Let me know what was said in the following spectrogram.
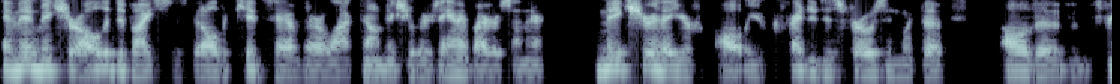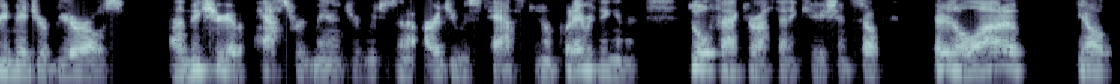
And then make sure all the devices that all the kids have that are locked down, make sure there's antivirus on there. Make sure that your all your credit is frozen with the all the, the three major bureaus. Uh, make sure you have a password manager, which is an arduous task. You know, put everything in a dual factor authentication. So there's a lot of, you know,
